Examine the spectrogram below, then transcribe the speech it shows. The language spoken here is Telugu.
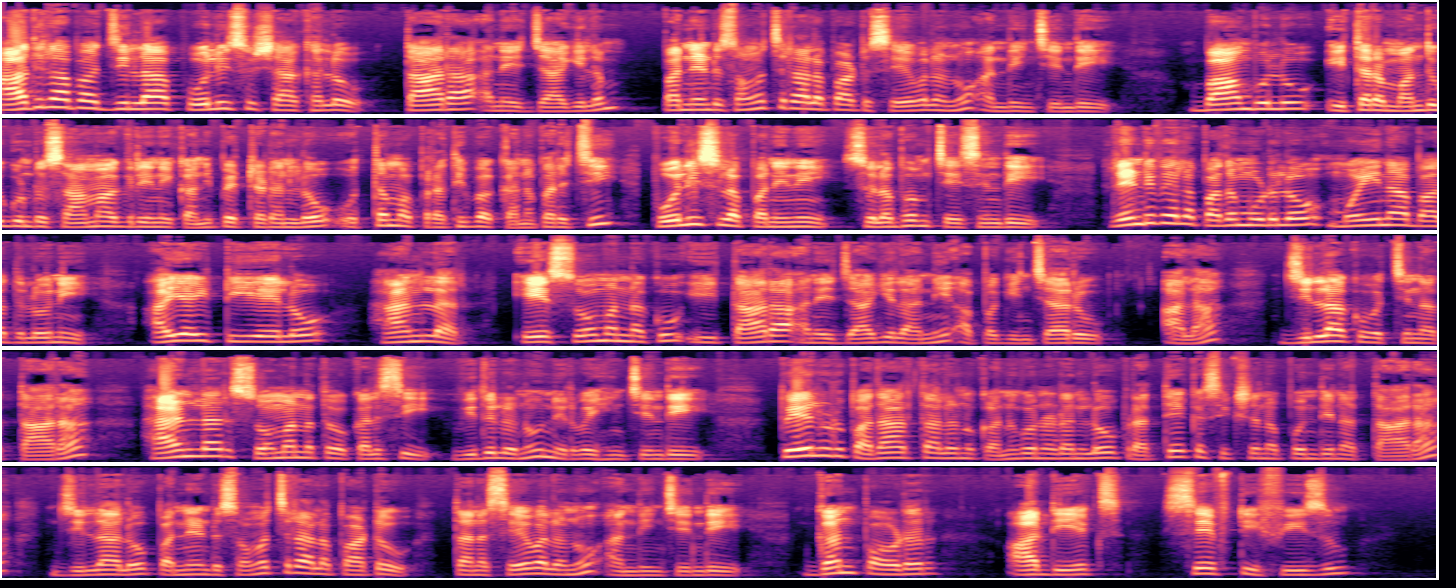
ఆదిలాబాద్ జిల్లా పోలీసు శాఖలో తారా అనే జాగిలం పన్నెండు సంవత్సరాల పాటు సేవలను అందించింది. బాంబులు ఇతర మందుగుండు సామాగ్రిని కనిపెట్టడంలో ఉత్తమ ప్రతిభ కనపరిచి పోలీసుల పనిని సులభం చేసింది. రెండు వేల పదమూడులో మొయినాబాద్లోని ఐఐటిఏలో హ్యాండ్లర్ ఏ సోమన్నకు ఈ తారా అనే జాగిలాన్ని అప్పగించారు. అలా జిల్లాకు వచ్చిన తార హ్యాండ్లర్ సోమన్నతో కలిసి విధులను నిర్వహించింది. పేలుడు పదార్థాలను కనుగొనడంలో ప్రత్యేక శిక్షణ పొందిన తార జిల్లాలో పన్నెండు సంవత్సరాల పాటు తన సేవలను అందించింది. Gunpowder RDX safety fuse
